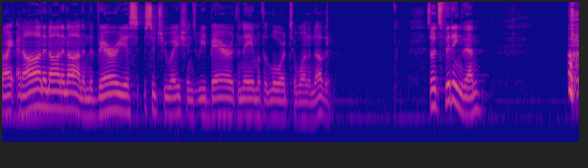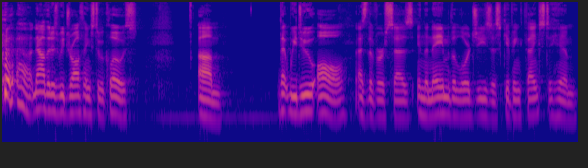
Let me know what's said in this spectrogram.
Right? And on and on and on in the various situations, we bear the name of the Lord to one another. So it's fitting then, now that as we draw things to a close, um, that we do all, as the verse says, in the name of the Lord Jesus, giving thanks to him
